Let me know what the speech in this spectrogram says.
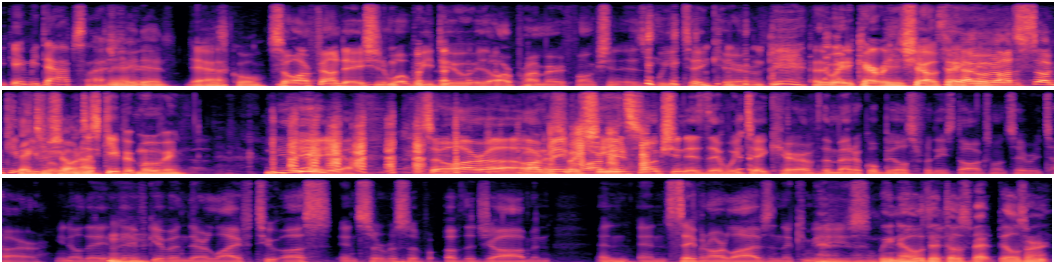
He gave me daps last yeah, year. you did. Yeah. that's cool. So our foundation, what we do, is our primary function is we take care of. The way to carry the show. Thank yeah, you. I'll just I'll keep Thanks for moving. showing up. Just keep it moving. yeah, yeah, yeah. So our uh, our main switch our main function is that we take care of the medical bills for these dogs once they retire. You know, they Mhm. they've given their life to us in service of, of the job and, and and saving our lives in the communities. We know that those vet bills aren't.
